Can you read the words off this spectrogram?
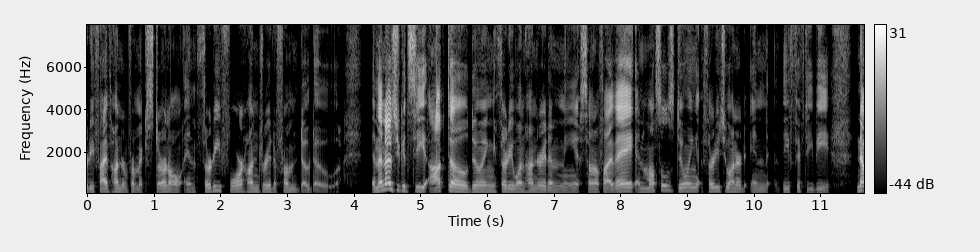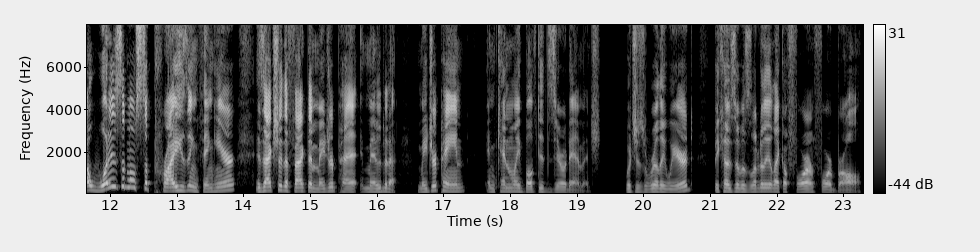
3500 from External, and 3400 from Dodo. And then, as you could see, Octo doing 3100 in the 705A and Muscles doing 3200 in the 50B. Now, what is the most surprising thing here is actually the fact that Major Pain, Major Pain and Kenley both did zero damage, which is really weird because it was literally like a four on four brawl.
